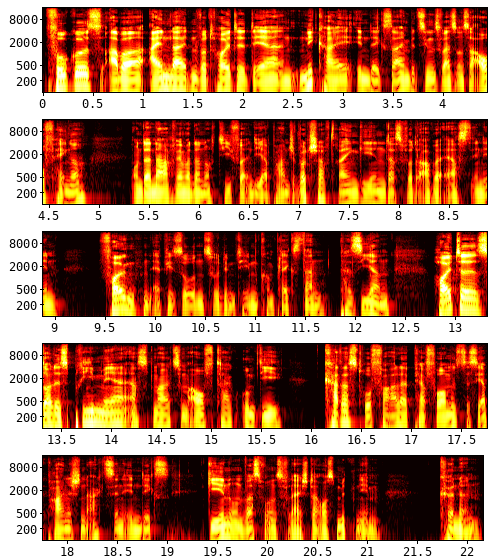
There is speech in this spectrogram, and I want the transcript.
Fokus, aber einleiten wird heute der Nikkei-Index sein, beziehungsweise unser Aufhänger. Und danach werden wir dann noch tiefer in die japanische Wirtschaft reingehen. Das wird aber erst in den folgenden Episoden zu dem Themenkomplex dann passieren. Heute soll es primär erstmal zum Auftakt um die katastrophale Performance des japanischen Aktienindex gehen und was wir uns vielleicht daraus mitnehmen können.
